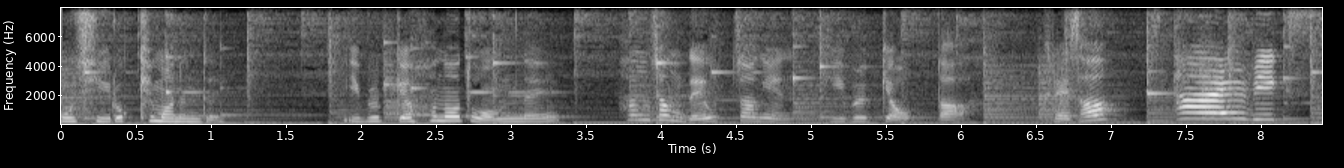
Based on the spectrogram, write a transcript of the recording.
옷이 이렇게 많은데 입을 게 하나도 없네. 항상 내 옷장엔 입을 게 없다. 그래서 스타일 윅스.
